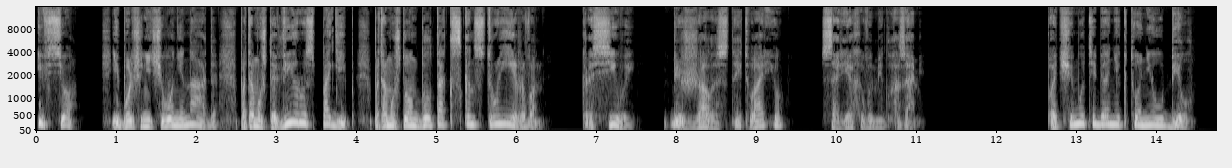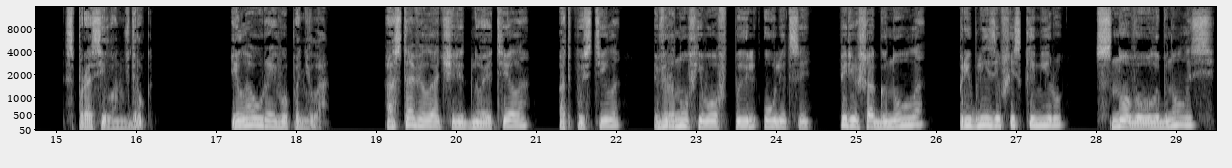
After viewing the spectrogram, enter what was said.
И все. И больше ничего не надо, потому что вирус погиб, потому что он был так сконструирован. Красивой, безжалостной тварью с ореховыми глазами. «Почему тебя никто не убил?» — спросил он вдруг. И Лаура его поняла. Оставила очередное тело, отпустила, вернув его в пыль улицы, перешагнула, приблизившись к Эмиру, снова улыбнулась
